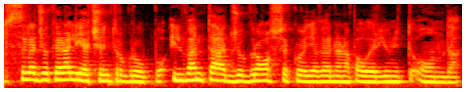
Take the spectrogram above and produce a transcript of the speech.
se la giocherà lì a centro gruppo. Il vantaggio grosso è quello di avere una power unit Honda,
